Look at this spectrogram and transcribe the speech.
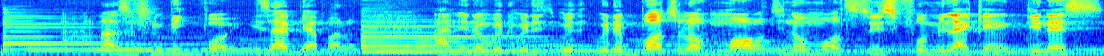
ah, that's a big boy. Inside beer parlor. And you know, with, with, with, a bottle of malt, you know, malt too is foaming like a Guinness.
